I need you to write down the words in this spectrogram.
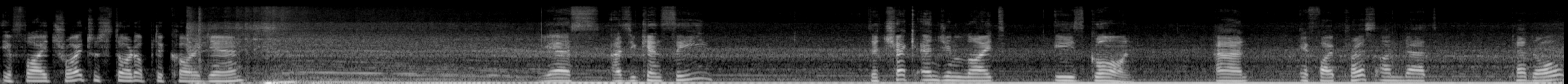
if I try to start up the car again yes as you can see the check engine light is gone. And if I press on that pedal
